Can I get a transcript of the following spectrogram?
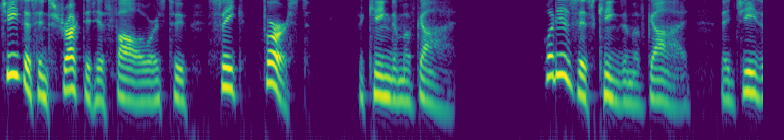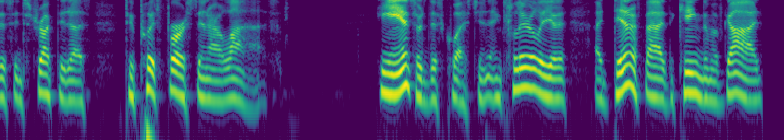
Jesus instructed his followers to seek first the kingdom of God. What is this kingdom of God that Jesus instructed us to put first in our lives? He answered this question and clearly uh, identified the kingdom of God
